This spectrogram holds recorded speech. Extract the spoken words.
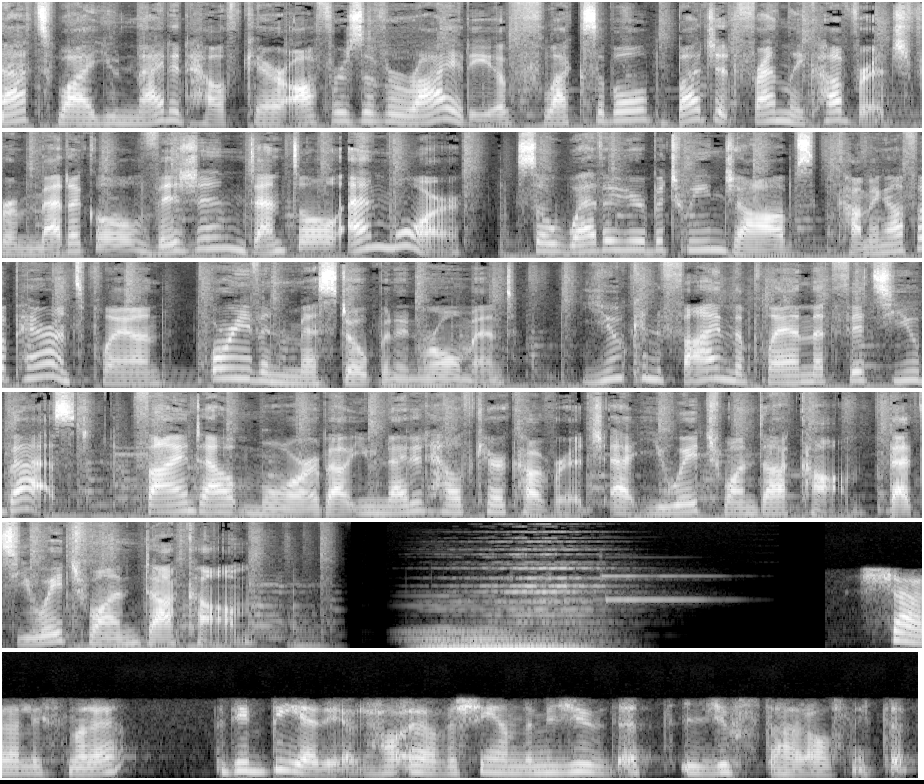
That's why United Healthcare offers a variety of flexible, budget friendly coverage for medical, vision, dental, and more. So, whether you're between jobs, coming off a parent's plan, or even missed open enrollment, you can find the plan that fits you best. Find out more about United Healthcare coverage at uh1.com. That's uh1.com. Kära lyssnare. Vi ber er ha överseende med ljudet i just det här avsnittet.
